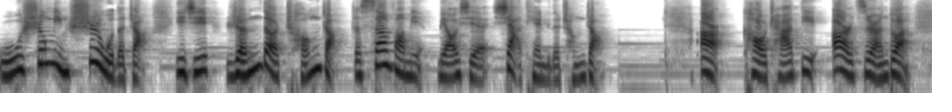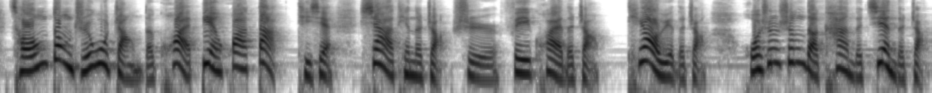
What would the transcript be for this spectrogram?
无生命事物的长以及人的成长这三方面描写夏天里的成长。二、考察第二自然段，从动植物长得快、变化大，体现夏天的长是飞快的长、跳跃的长、活生生的看得见的长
